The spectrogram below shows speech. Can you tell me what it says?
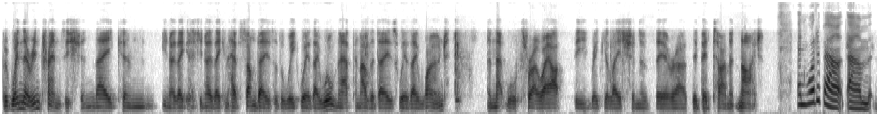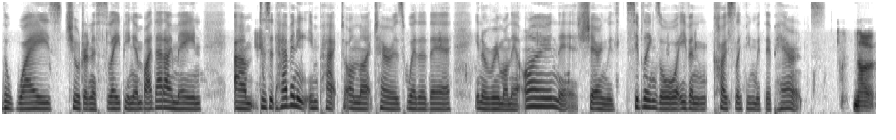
But when they're in transition, they can, you know, they, as you know, they can have some days of the week where they will nap and other days where they won't, and that will throw out the regulation of their uh, their bedtime at night. And what about um, the ways children are sleeping? And by that I mean, um, does it have any impact on night terrors, whether they're in a room on their own, they're sharing with siblings, or even co sleeping with their parents? No.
